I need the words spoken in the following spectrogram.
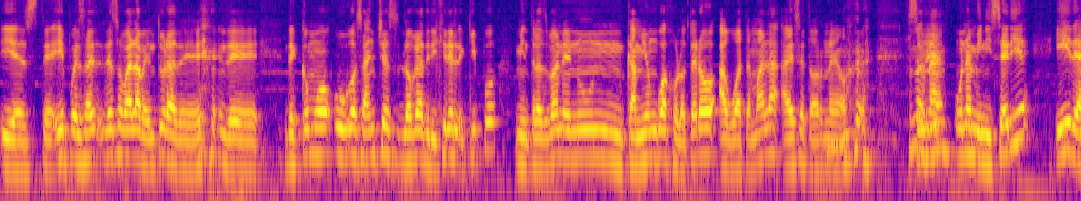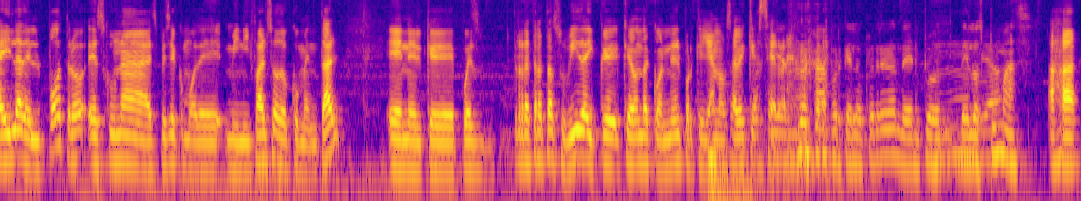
Y este y pues de eso va la aventura de, de, de cómo Hugo Sánchez logra dirigir el equipo mientras van en un camión guajolotero a Guatemala a ese torneo. es una, una miniserie y de ahí la del potro es una especie como de mini falso documental en el que pues retrata su vida y qué, qué onda con él porque ya no sabe qué hacer. Ajá, porque lo corrieron del pro- de los Mm. Pumas. Ajá.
